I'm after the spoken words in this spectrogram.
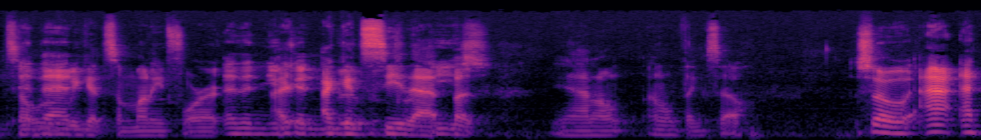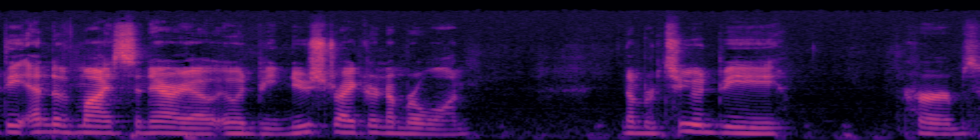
So and then we get some money for it. and then you I- can. I could him see that, but- Yeah, I don't. I don't think so. So at, at the end of my scenario, it would be new striker number one. Number two would be Herbs.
